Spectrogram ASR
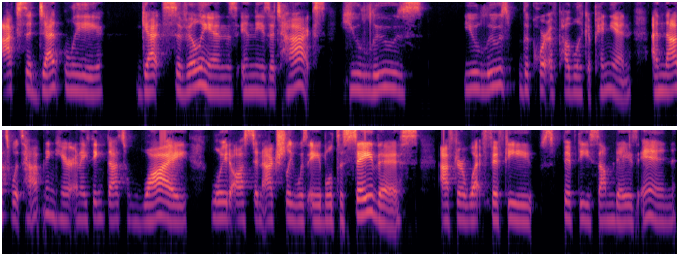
accidentally get civilians in these attacks you lose you lose the court of public opinion. And that's what's happening here. And i think that's why lloyd austin actually was able to say this after what 50 50 some days in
